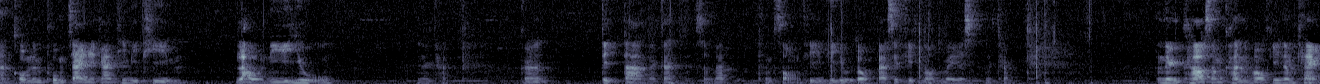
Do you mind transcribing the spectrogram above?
สังคมนั้นภูมิใจในการที่มีทีมเหล่านี้อยู่นะครับ ก็ติดตามแล้วกันสำหรับทั้งสองทีมที่อยู่ตรง Pacific Northwest นะครับหนึ่งข่าวสำคัญของที่น้ำแข็ง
